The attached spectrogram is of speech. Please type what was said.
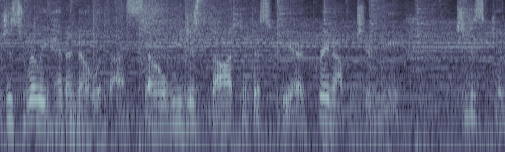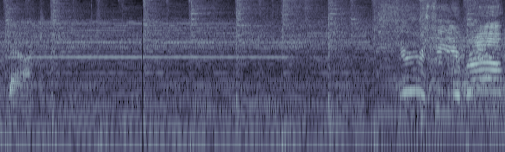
just really hit a note with us. So we just thought that this would be a great opportunity to just give back. Cheers to you, Rob.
